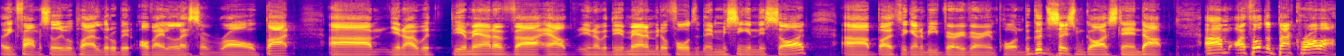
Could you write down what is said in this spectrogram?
I think Farmer Silly will play a little bit of a lesser role, but um, you know, with the amount of uh, out, you know, with the amount of middle forwards that they're missing in this side, uh, both are going to be very, very important. But good to see some guys stand up. Um, I thought the back rower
